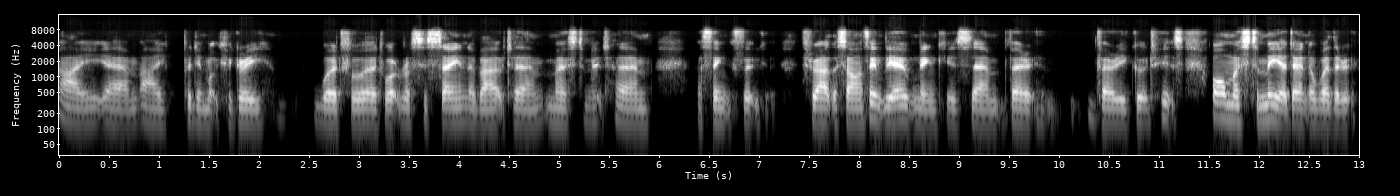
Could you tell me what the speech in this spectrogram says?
I um I pretty much agree word for word what Russ is saying about um, most of it. Um, I think that throughout the song, I think the opening is um, very very good. It's almost to me, I don't know whether it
